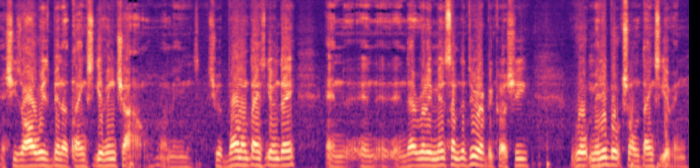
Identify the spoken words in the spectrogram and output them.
And she's always been a Thanksgiving child. I mean, she was born on Thanksgiving Day, and and and that really meant something to her because she wrote many books on Thanksgiving.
